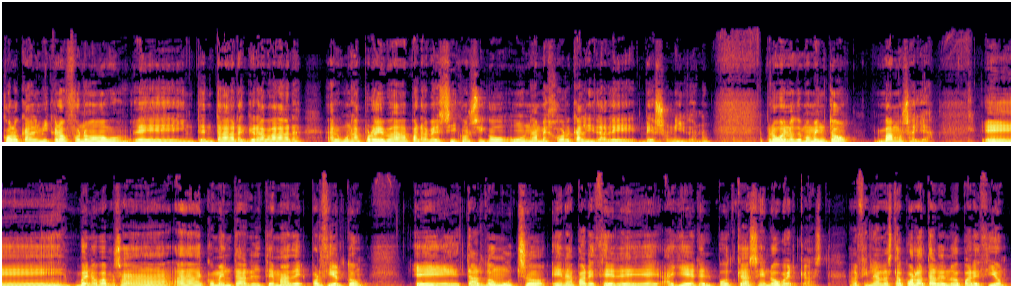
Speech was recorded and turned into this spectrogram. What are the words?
colocar el micrófono, e intentar grabar alguna prueba para ver si consigo una mejor calidad de, sonido, ¿no? Pero bueno, de momento, vamos allá. Eh, bueno, vamos a comentar el tema de... Por cierto, eh, tardó mucho en aparecer eh, ayer el podcast en Overcast. Al final hasta por la tarde no apareció.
